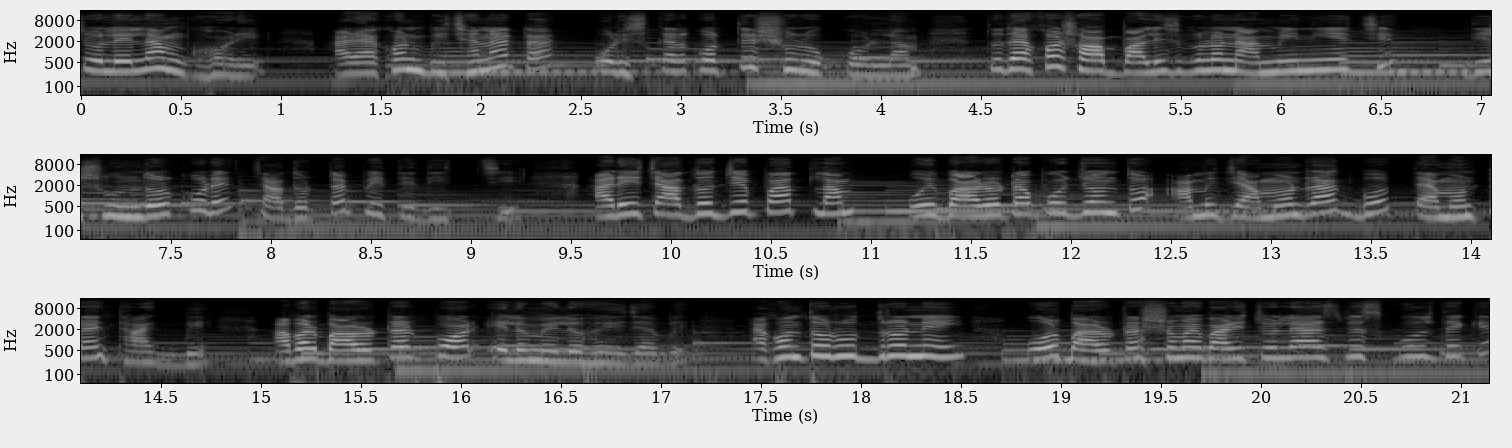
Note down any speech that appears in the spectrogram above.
চলে এলাম ঘরে, আর এখন বিছানাটা পরিষ্কার করতে শুরু করলাম। তো দেখো, সব বালিশগুলো নামিয়ে নিয়েছি দিয়ে সুন্দর করে চাদরটা পেতে দিচ্ছি। আর এই চাদর যে পাতলাম, ওই বারোটা পর্যন্ত আমি যেমন রাখব তেমনটাই থাকবে। আবার বারোটার পর এলোমেলো হয়ে যাবে। এখন তো রুদ্র নেই, ওর বারোটার সময় বাড়ি চলে আসবে স্কুল থেকে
